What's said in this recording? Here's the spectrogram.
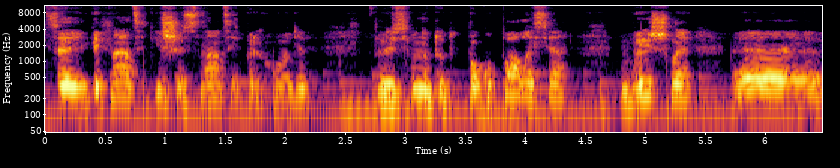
це і 15, і 16 приходять. Тобто вони тут покупалися, вийшли. Е,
